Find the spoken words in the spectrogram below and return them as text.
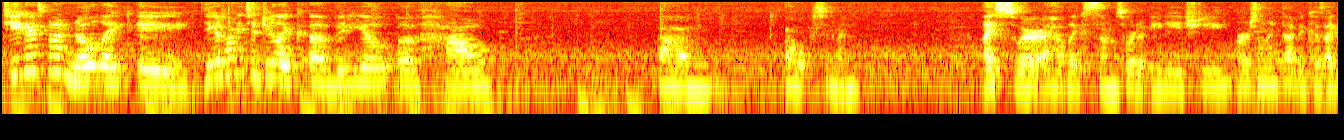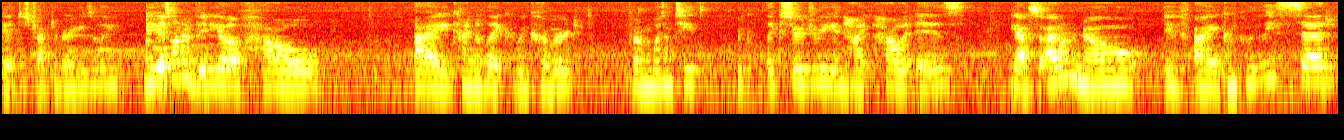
do you guys want to know like a, do you guys want me to do like a video of how, um, oh, cinnamon. I swear I have like some sort of ADHD or something like that because I get distracted very easily. Do you guys want a video of how I kind of like recovered from wisdom teeth like surgery and how, how it is? Yeah, so I don't know if I completely said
